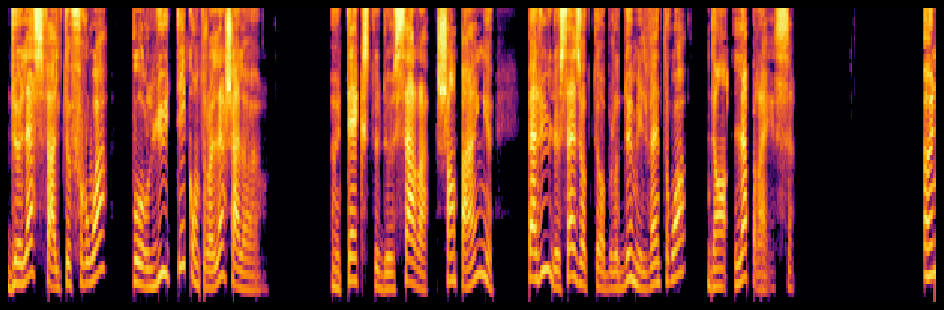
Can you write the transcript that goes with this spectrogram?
De l'asphalte froid pour lutter contre la chaleur. Un texte de Sarah Champagne, paru le 16 octobre 2023 dans La Presse. Un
